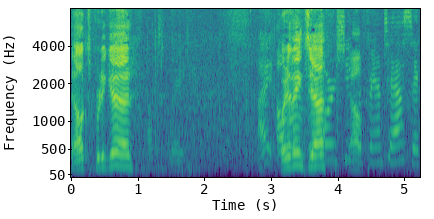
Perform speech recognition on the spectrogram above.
Uh, Elk's pretty good. That great. I, What do you think, Jeff? Sheep are fantastic.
